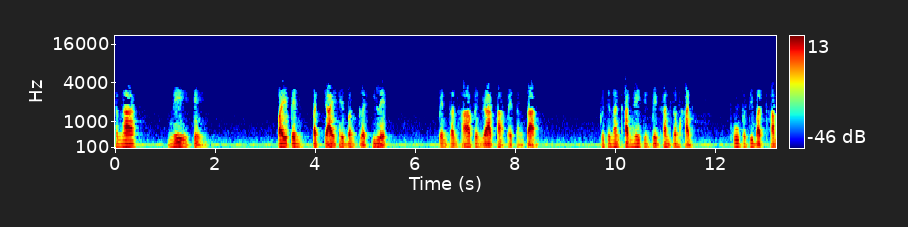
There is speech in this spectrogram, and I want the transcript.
ทนานี้ไปเป็นปัจจัยให้บังเกิดกิเลส เป็นตัณหาเป็นราคะไปต่างๆ เพราะฉะนั้นขั้นนี้จึงเป็นขั้นสำคัญ ผู้ปฏิบัติธรรม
